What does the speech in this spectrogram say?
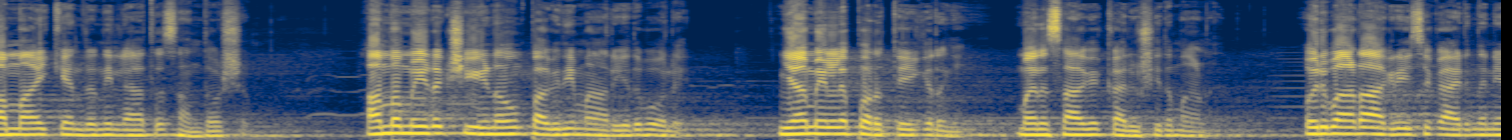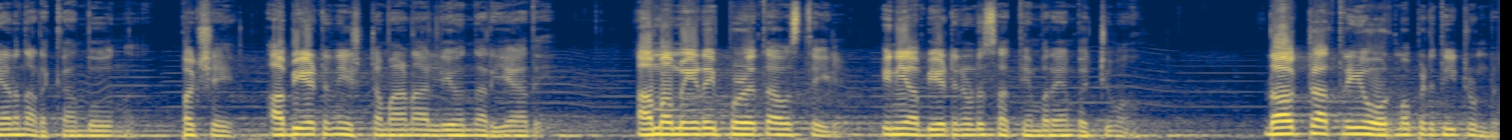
അമ്മായിക്ക് എന്തെന്നില്ലാത്ത സന്തോഷം. അമ്മമ്മയുടെ ക്ഷീണവും പകുതി മാറിയതുപോലെ ഞാൻ മെല്ലെ പുറത്തേക്ക് ഇറങ്ങി. മനസ്സാകെ കലുഷിതമാണ്. ഒരുപാട് ആഗ്രഹിച്ച കാര്യം തന്നെയാണ് നടക്കാൻ പോകുന്നത്. പക്ഷേ അബിയേട്ടന് ഇഷ്ടമാണ് അല്ലയോ എന്നറിയാതെ. അമ്മമ്മയുടെ ഇപ്പോഴത്തെ അവസ്ഥയിൽ ഇനി അബിയേട്ടനോട് സത്യം പറയാൻ പറ്റുമോ? ഡോക്ടർ അത്രയും ഓർമ്മപ്പെടുത്തിയിട്ടുണ്ട്.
